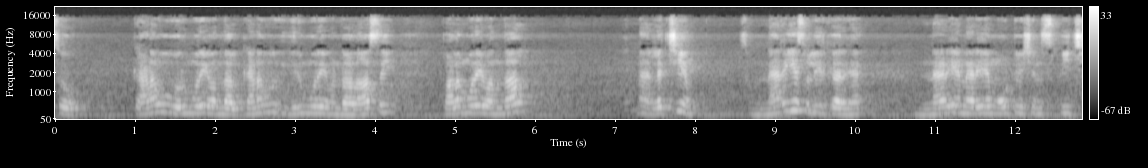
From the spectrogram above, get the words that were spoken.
ஸோ கனவு ஒரு முறை வந்தால் கனவு இருமுறை வந்தால் ஆசை பல முறை வந்தால் என்ன லட்சியம்? ஸோ நிறைய சொல்லியிருக்காருங்க. நிறைய நிறைய மோட்டிவேஷன் ஸ்பீச்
